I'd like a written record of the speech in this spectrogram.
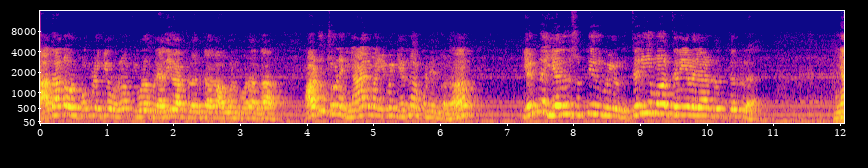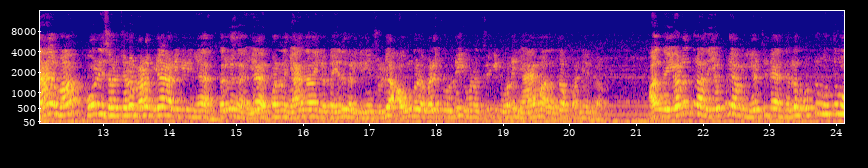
சாதாரண ஒரு பொம்பளைக்கே வரும். இவ்வளோ பெரிய அதிகாரத்துல இருக்காங்க அவங்களுக்கு வராதா? அடிச்சோடனே நியாயமா இவங்க என்ன பண்ணிருக்கணும் என்ன ஏது சுத்தி இருக்கவங்களுக்கு தெரியுமா தெரியலையான்றது தெரியல. நியாயமா போலீஸ் அடிச்சாலும் மேடம் ஏன் அடிக்கிறீங்க? தள்ளுங்க. ஏன் பண்ணல? நியாயம் தானே கேட்டா எதுக்கு அடிக்கிறீங்கன்னு சொல்லி அவங்கள விலைக்கு விட்டு இவனை தூக்கிட்டு வந்து நியாயமா அதை தான் பண்ணியிருக்காங்க. அந்த இடத்துல அதை எப்படி அவங்க எடுத்துட்டாங்கன்னு தெரியல. ஒட்டு மொத்தமா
